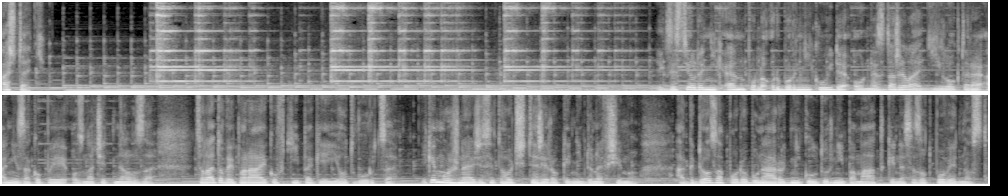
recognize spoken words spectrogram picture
Až teď. Jak zjistil deník N, podle odborníků jde o nezdařilé dílo, které ani za kopii označit nelze. Celé to vypadá jako vtípek jejího tvůrce. Jak je možné, že si toho čtyři roky nikdo nevšiml? A kdo za podobu Národní kulturní památky nese zodpovědnost?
